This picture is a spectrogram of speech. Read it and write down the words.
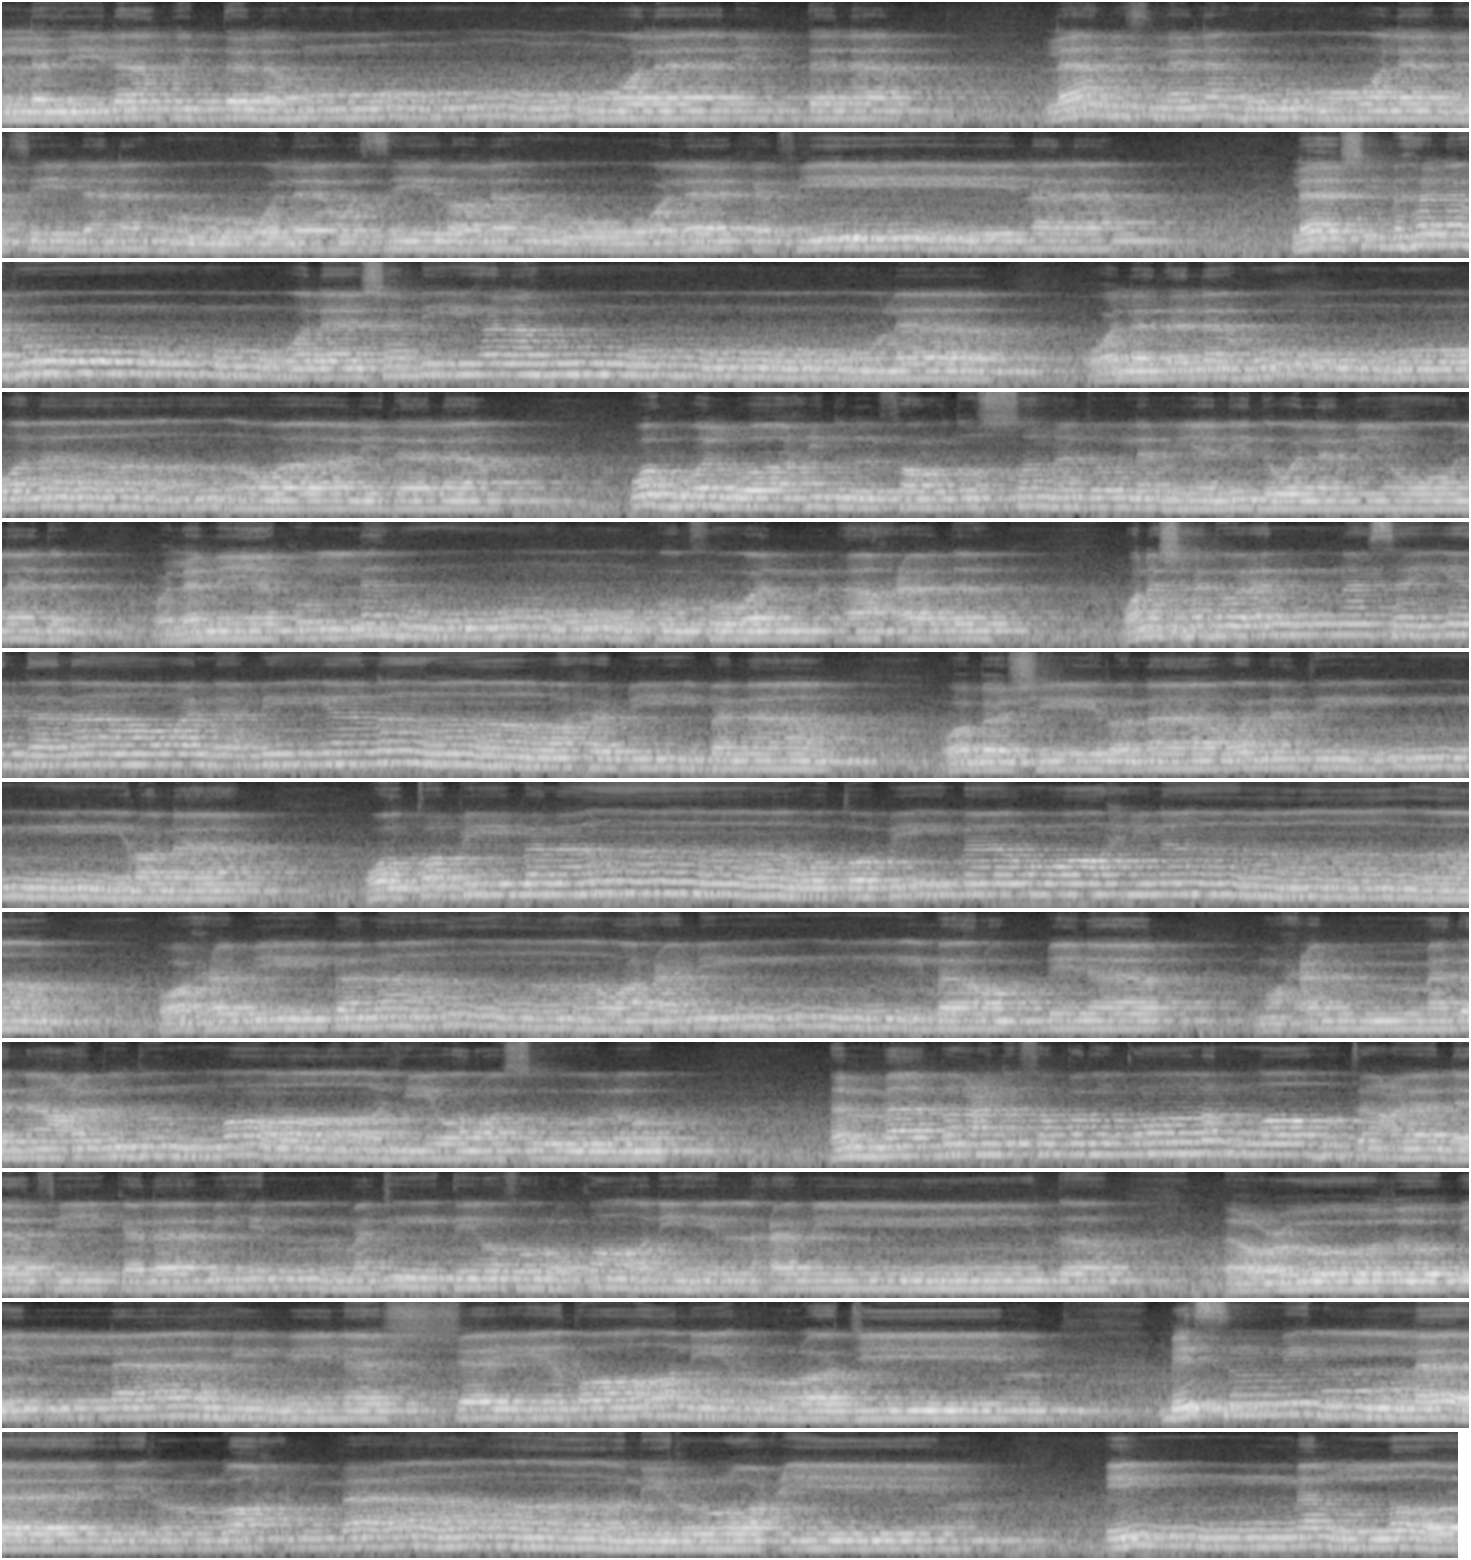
والذي لا ضد له ولا ند له. لا مثل له ولا مثيل له ولا وزير له ولا كفيل له. لا شبه له ولا شبيه له. الصمد لم يلد ولم يولد ولم يكن له كفوا أحد. ونشهد أن سيدنا ونبينا وحبيبنا وبشيرنا ونذيرنا إن الله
